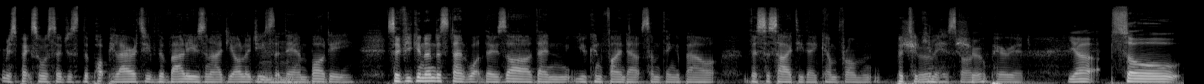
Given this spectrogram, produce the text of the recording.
respects also just the popularity of the values and ideologies that they Mhm. embody. So if you can understand what those are, then you can find out something about the society they come from, particular Sure, historical sure. period. Yeah. So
